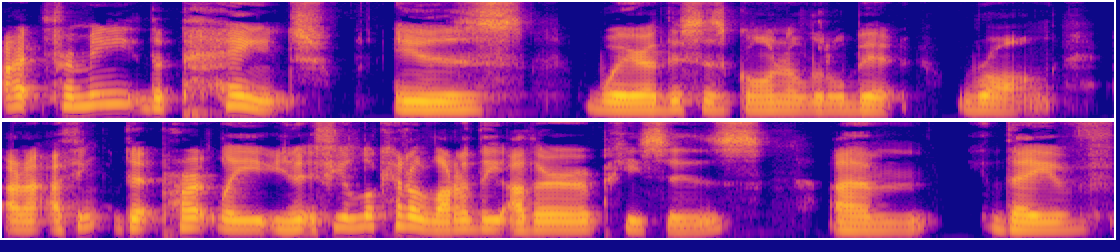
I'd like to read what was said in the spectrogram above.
I, for me, the paint is where this has gone a little bit wrong. And I, I think that partly, you know, if you look at a lot of the other pieces, um, they've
